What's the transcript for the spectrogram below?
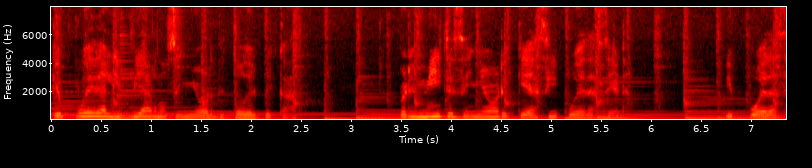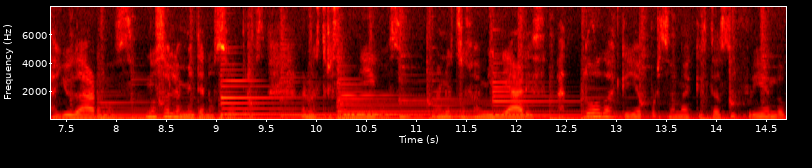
que puede aliviarnos, Señor, de todo el pecado. Permite, Señor, que así pueda ser y puedas ayudarnos, no solamente a nosotros, a nuestros amigos, a nuestros familiares, a toda aquella persona que está sufriendo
